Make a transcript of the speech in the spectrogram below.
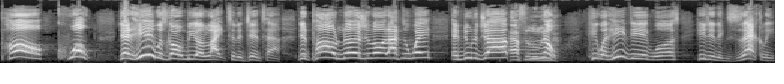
Paul quote that he was going to be a light to the Gentile. Did Paul nudge the Lord out the way and do the job? Absolutely No. He what he did was he did exactly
